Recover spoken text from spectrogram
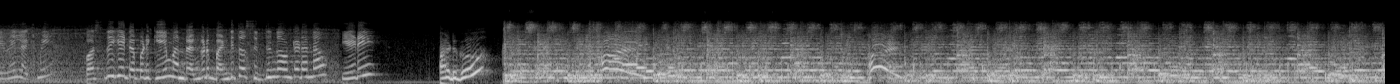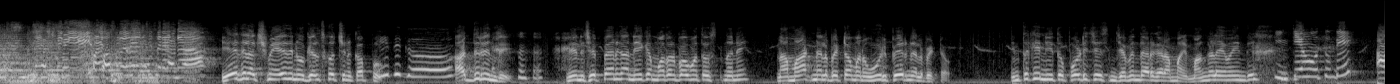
ఏమే లక్ష్మి? బస్ దిగేటప్పటికి మన రంగడు బండితో సిద్ధంగా ఉంటాడన్నావు ఏడి? అడుగు. ఏది లక్ష్మి ఏది నువ్వు గెలుచుకొచ్చిన కప్పు? ఇదిగో. అద్దరింది. నేను చెప్పానుగా నీకే మొదటి బహుమతి వస్తుందని. నా మాట నిలబెట్టావు మన ఊరి పేరు నిలబెట్టావు. ఇంతకీ నీతో పోటీ చేసిన జమీందార్ గారు అమ్మాయి మంగళ ఏమైంది? ఇంకేమవుతుంది? ఆ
